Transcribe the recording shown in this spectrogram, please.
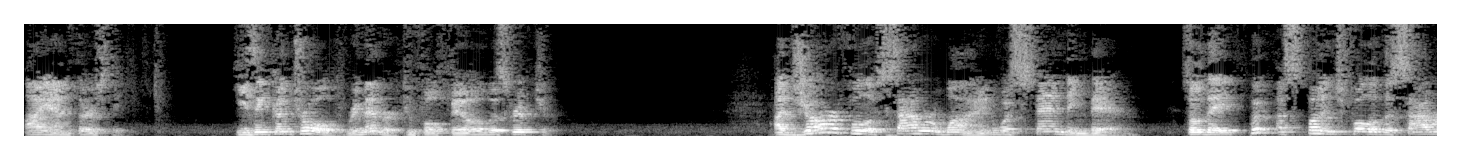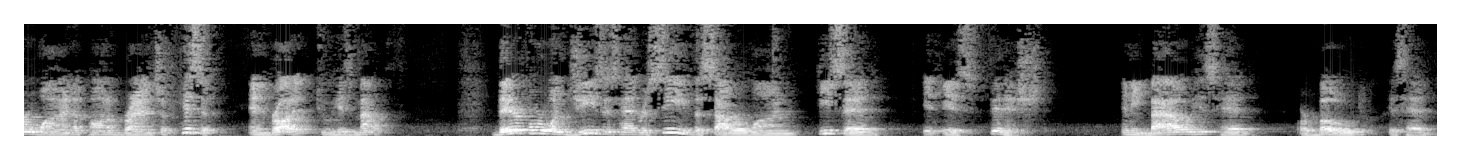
I am thirsty. He's in control, remember, to fulfill the scripture. A jar full of sour wine was standing there. So they put a sponge full of the sour wine upon a branch of hyssop and brought it to his mouth. Therefore, when Jesus had received the sour wine, he said, It is finished. And he bowed his head, or bowed his head,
